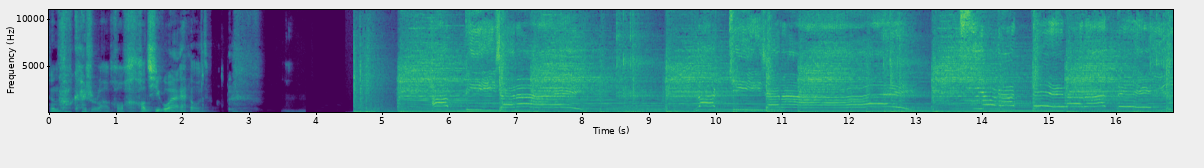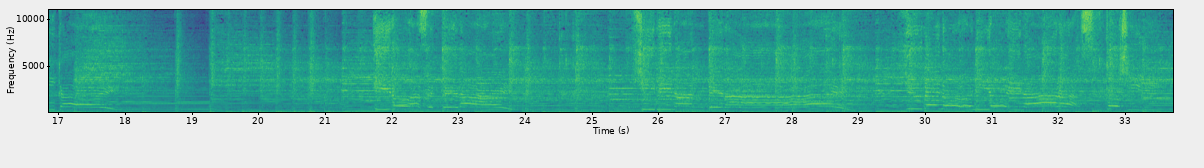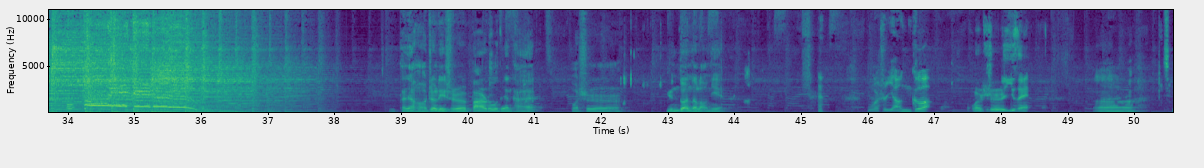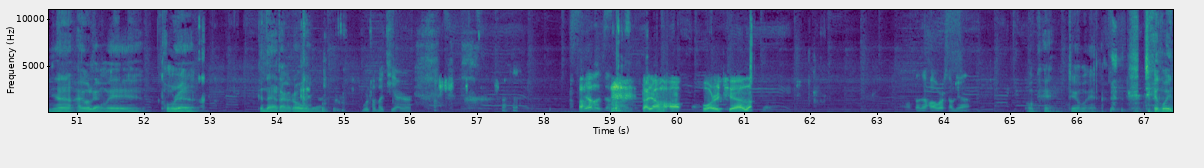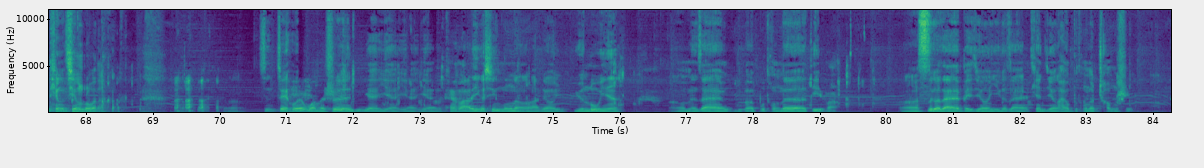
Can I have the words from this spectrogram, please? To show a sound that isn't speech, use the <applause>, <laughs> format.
行，那我开始了，好好奇怪啊！我操，这里是八十度电台，我是云端的老聂。<laughs> 我是杨哥，我是一贼，呃，今天还有两位同仁跟大家打个招呼呗。不是他妈铁人。<laughs> 茄子先来。大家好，我是茄子。大家好，我是小林。OK，这回 <laughs> 这回挺清楚的。<laughs> 嗯，这这回我们是也也也也开发了一个新功能啊，叫云录音。呃，我们在五个不同的地方，呃，四个在北京，一个在天津，还有不同的城市。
